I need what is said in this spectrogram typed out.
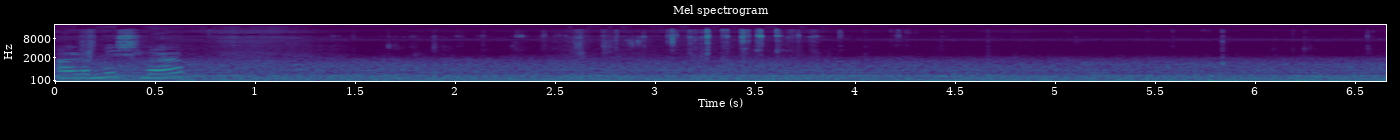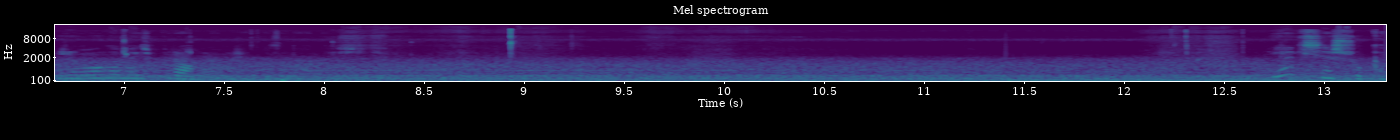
Ale myślę, że mogę mieć problem, żeby znaleźć. Jak się szuka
